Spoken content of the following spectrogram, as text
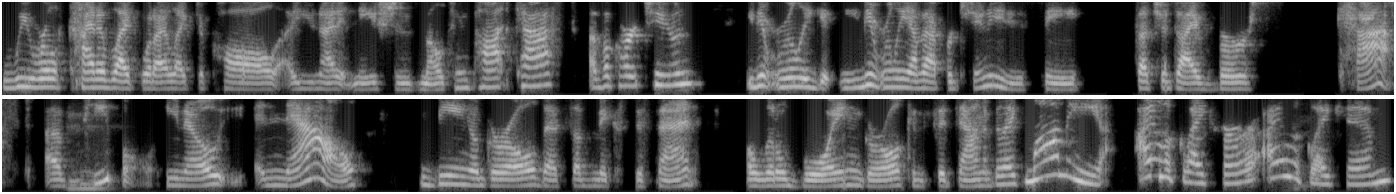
we were kind of like what I like to call a United Nations melting pot cast of a cartoon. You didn't really get you didn't really have the opportunity to see such a diverse cast of mm. people, you know. And now being a girl that's of mixed descent, a little boy and girl can sit down and be like, Mommy, I look like her, I look like him,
